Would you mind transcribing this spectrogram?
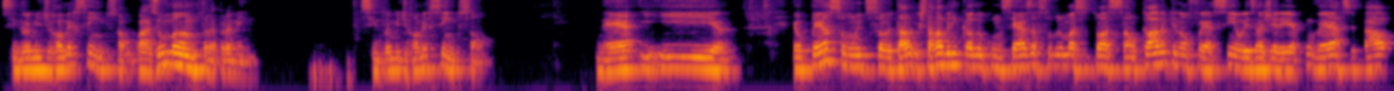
Síndrome de Homer Simpson, quase um mantra para mim. Síndrome de Homer Simpson. Né? E, e eu penso muito sobre. Tava- estava brincando com o César sobre uma situação. Claro que não foi assim, eu exagerei a conversa e tal,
